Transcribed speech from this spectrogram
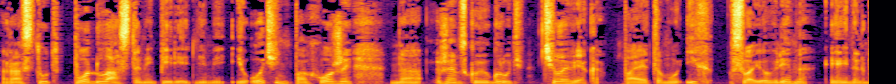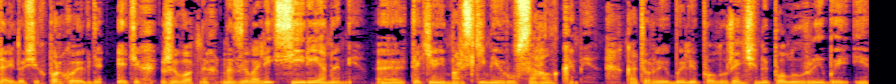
растут под ластами передними и очень похожи на женскую грудь человека. Поэтому их в свое время и иногда и до сих пор кое-где этих животных называли сиренами, э, такими морскими русалками, которые были полуженщины, полурыбы и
